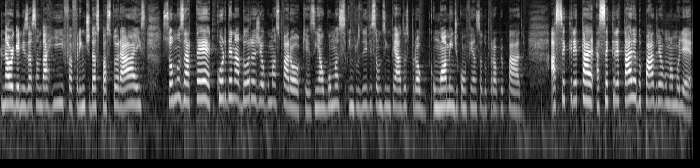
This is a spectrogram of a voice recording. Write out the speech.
na organização da rifa, frente das pastorais. Somos até coordenadoras de algumas paróquias. Em algumas, inclusive, são desempenhadas por um homem de confiança do próprio padre. A secretária, a secretária do padre é uma mulher.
